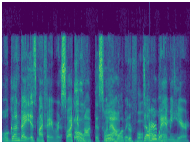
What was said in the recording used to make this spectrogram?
Well, Gunbae is my favorite, so I can Oh, knock this one well, out. with wonderful. double Perfect. whammy here.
